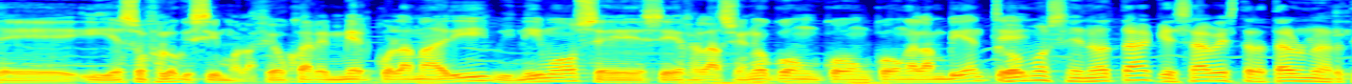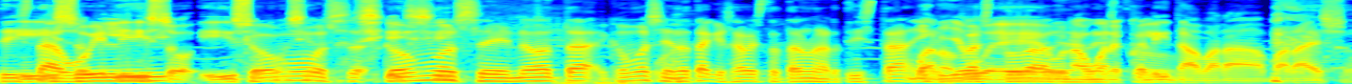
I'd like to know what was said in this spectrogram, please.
Este, y eso fue lo que hicimos. La fui a buscar el miércoles a Madrid, vinimos, se, se relacionó con, con, con, el ambiente. ¿Cómo se nota que sabes tratar a un artista, hizo, Willy? Hizo, hizo ¿Cómo, sí, cómo sí. se nota, ¿Cómo se nota que sabes tratar a un artista bueno, y que llevas tuve toda una buena escuelita para, para eso.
